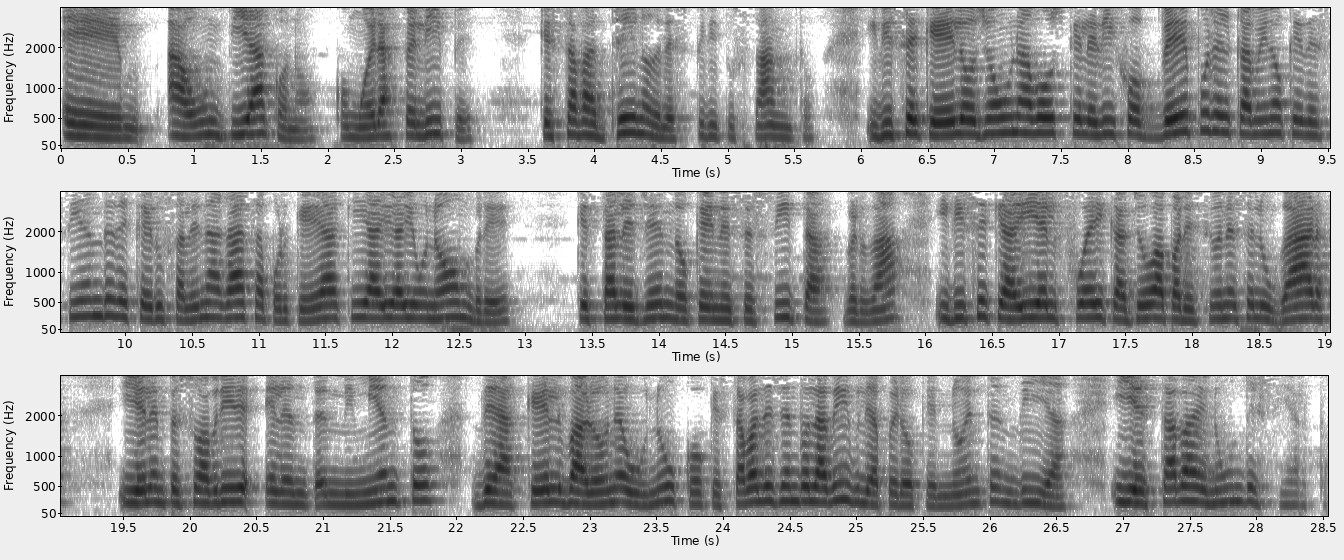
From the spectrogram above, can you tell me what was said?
eh, a un diácono, como era Felipe, que estaba lleno del Espíritu Santo. Y dice que él oyó una voz que le dijo, ve por el camino que desciende de Jerusalén a Gaza, porque aquí ahí hay un hombre que está leyendo, que necesita, ¿verdad? Y dice que ahí él fue y cayó, apareció en ese lugar y él empezó a abrir el entendimiento de aquel varón eunuco que estaba leyendo la Biblia pero que no entendía y estaba en un desierto.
